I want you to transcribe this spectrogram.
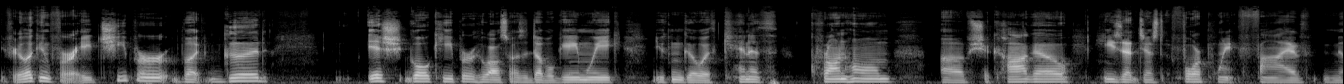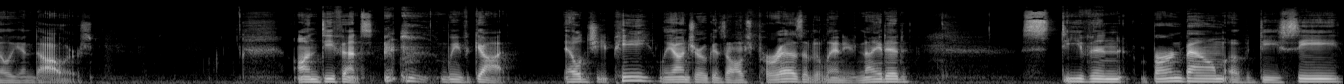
If you're looking for a cheaper but good ish goalkeeper who also has a double game week, you can go with Kenneth Kronholm of Chicago. He's at just $4.5 million. On defense, we've got LGP, Leandro Gonzalez Perez of Atlanta United, Stephen Birnbaum of DC,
